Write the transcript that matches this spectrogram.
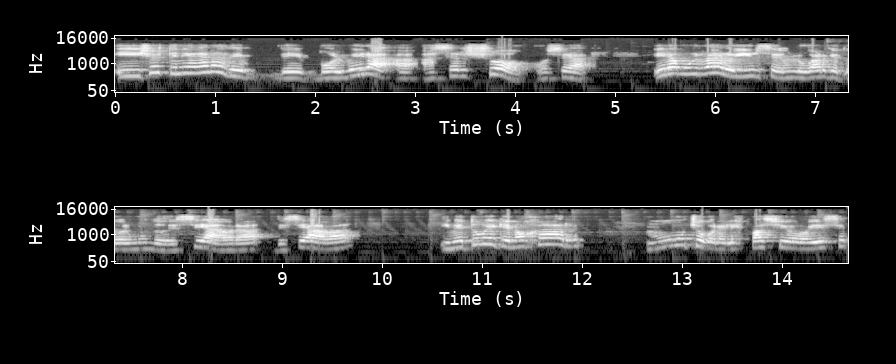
Y yo tenía ganas de, de volver a, a, a, ser yo. O sea, era muy raro irse de un lugar que todo el mundo deseaba, deseaba y me tuve que enojar mucho con el espacio ese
